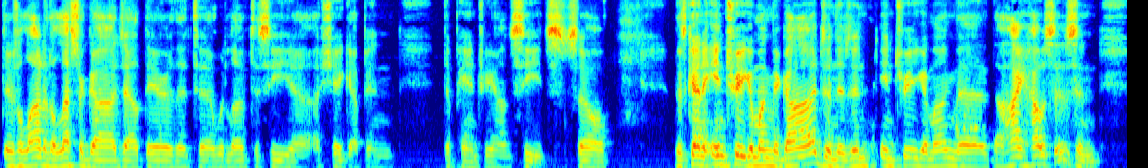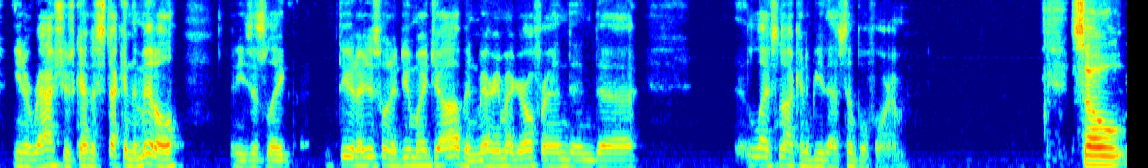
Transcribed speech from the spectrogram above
there's a lot of the lesser gods out there that uh, would love to see a, a shakeup in the pantheon seats. So there's kind of intrigue among the gods, and there's in, intrigue among the the high houses, and you know Rasher's kind of stuck in the middle, and he's just like, dude, I just want to do my job and marry my girlfriend, and uh, life's not going to be that simple for him. So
